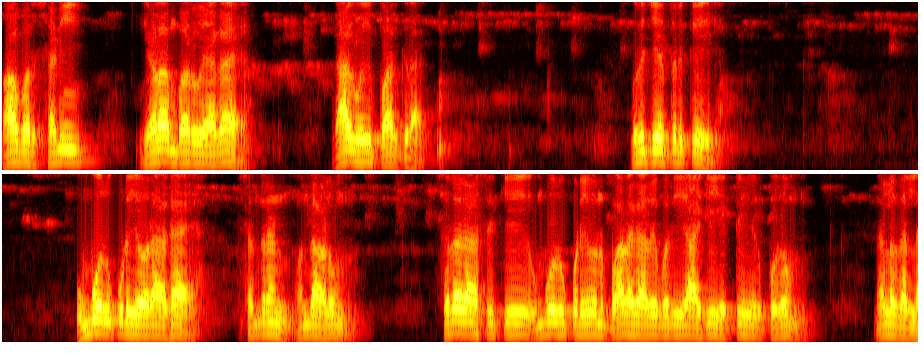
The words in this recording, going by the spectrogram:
பாவர் சனி ஏழாம் பார்வையாக ராகுவை பார்க்கிறார். விருச்சகத்திற்கு ஒம்பது கூடியவராக சந்திரன் வந்தாலும் சிறராசிக்கு ஒம்பது கூடியவன் பாதகாதிபதி ஆகி எட்டில் இருப்பதும் நல்லதல்ல.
